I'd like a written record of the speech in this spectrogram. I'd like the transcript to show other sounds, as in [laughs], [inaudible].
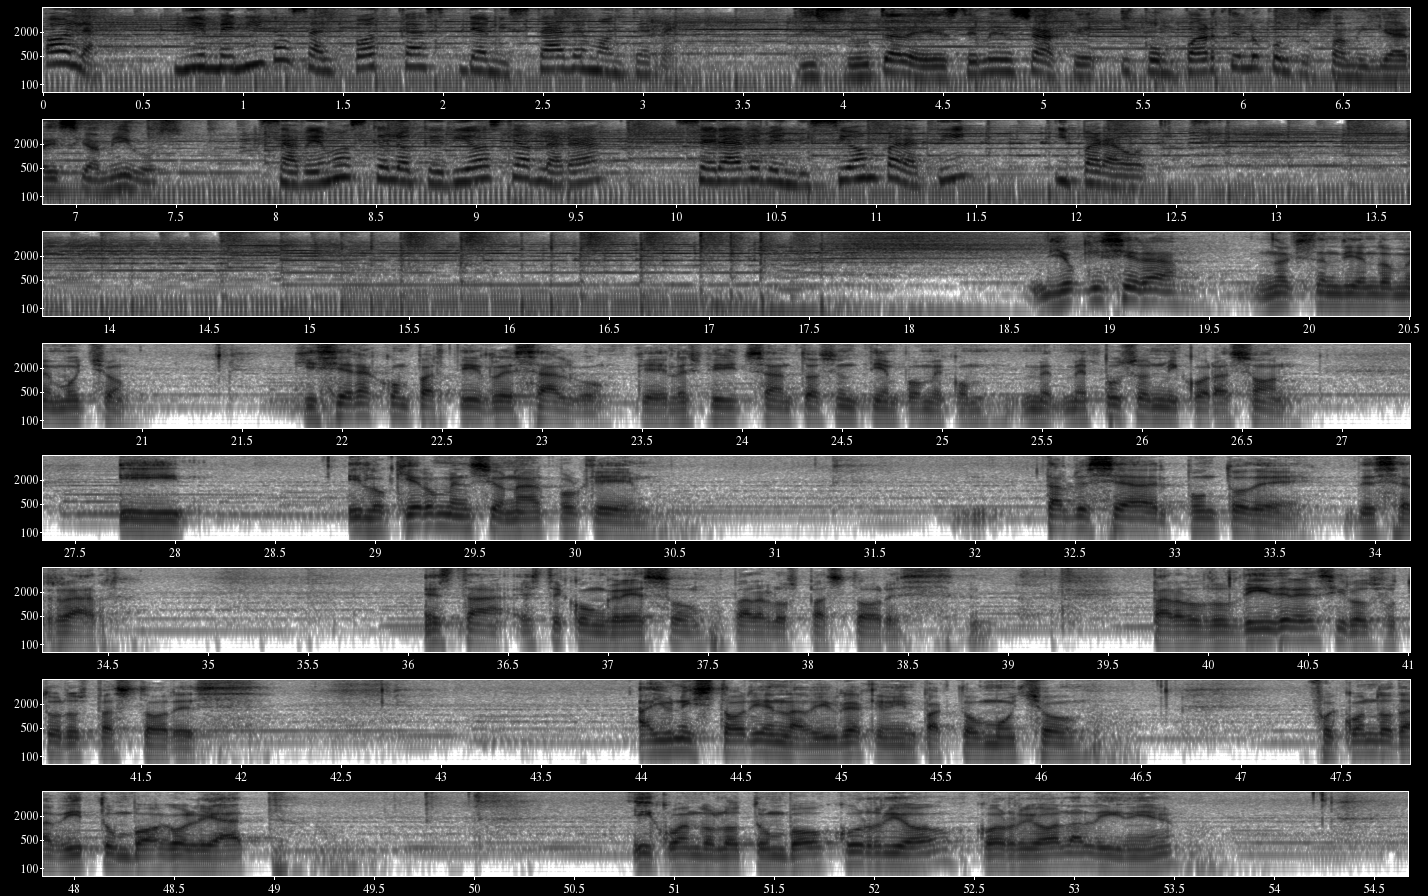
Hola, bienvenidos al podcast de Amistad de Monterrey. Disfruta de este mensaje y compártelo con tus familiares y amigos. Sabemos que lo que Dios te hablará será de bendición para ti y para otros. Yo quisiera, no extendiéndome mucho, quisiera compartirles algo que el Espíritu Santo hace un tiempo me, me- me puso en mi corazón. Y, y lo quiero mencionar porque tal vez sea el punto de, cerrar esta, este congreso para los pastores, para los líderes y los futuros pastores. Hay una historia en la Biblia que me impactó mucho. Fue cuando David tumbó a Goliat. Y cuando lo tumbó, corrió, corrió a la línea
